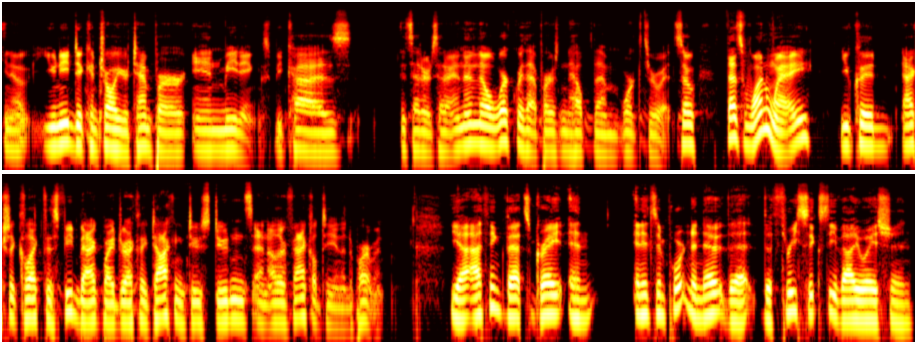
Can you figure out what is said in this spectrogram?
you know, you need to control your temper in meetings because et cetera, et cetera. And then they'll work with that person to help them work through it. So that's one way you could actually collect this feedback by directly talking to students and other faculty in the department. Yeah, I think that's great. And and it's important to note that the 360 evaluation,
